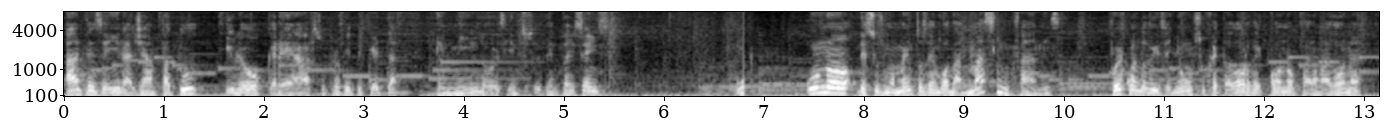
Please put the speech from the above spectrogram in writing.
antes de ir a Jean Patou y luego crear su propia etiqueta en 1976. Uno de sus momentos de moda más infames fue cuando diseñó un sujetador de cono para Madonna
